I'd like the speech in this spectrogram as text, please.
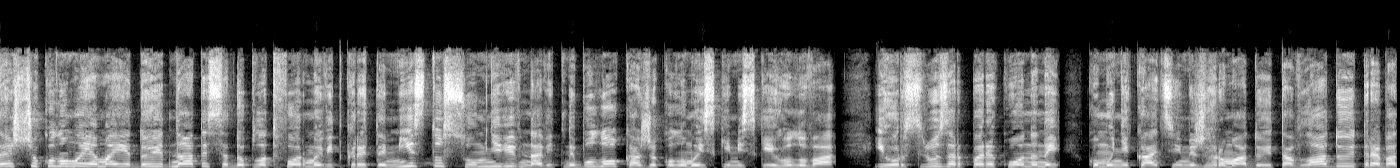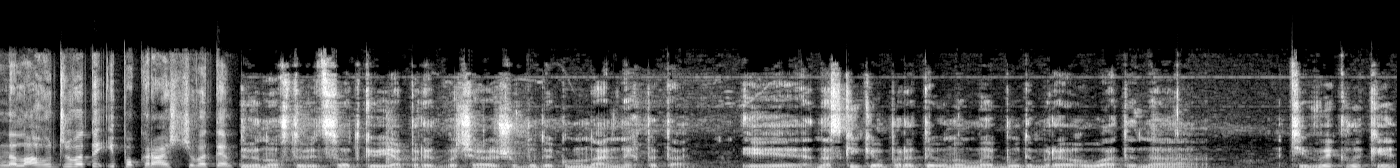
Те, що Коломия має доєднатися до платформи Відкрите місто, сумнівів навіть не було, каже Коломийський міський голова. Ігор Слюзар переконаний, комунікацію між громадою та владою треба налагоджувати і покращувати. 90% я передбачаю, що буде комунальних питань. І наскільки оперативно ми будемо реагувати на ті виклики,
